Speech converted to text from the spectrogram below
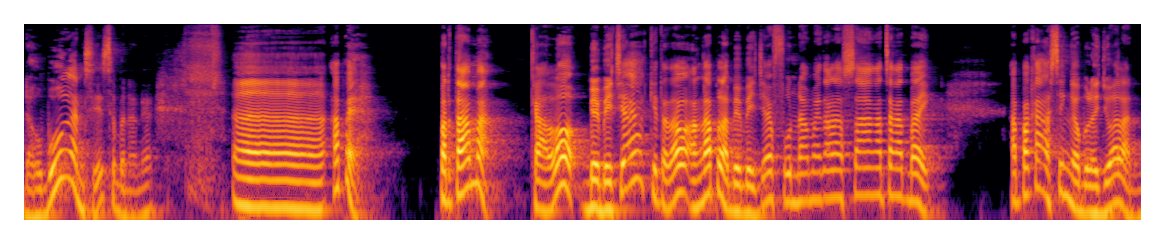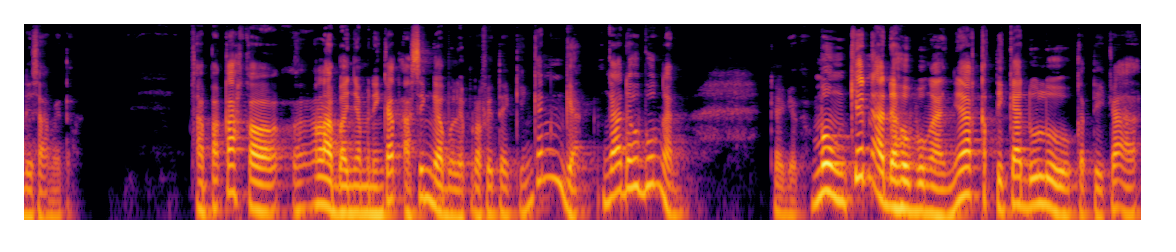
ada hubungan sih sebenarnya. Uh, apa ya? Pertama, kalau BBCA kita tahu, anggaplah BBCA fundamentalnya sangat-sangat baik. Apakah asing nggak boleh jualan di saham itu? Apakah kalau labanya meningkat asing nggak boleh profit taking? Kan nggak, nggak ada hubungan kayak gitu. Mungkin ada hubungannya ketika dulu, ketika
